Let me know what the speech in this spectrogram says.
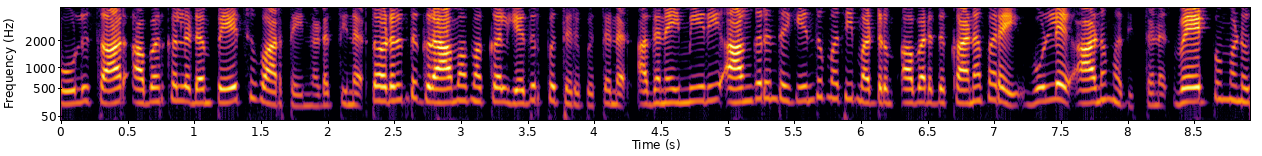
போலீசார் அவர்களிடம் பேச்சுவார்த்தை நடத்தினர். தொடர்ந்து கிராம மக்கள் எதிர்ப்பு தெரிவித்தனர். அதனை மீறி அங்கிருந்த இந்துமதி மற்றும் அவரது கணவரை உள்ளே அனுமதித்தனர். வேட்புமனு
